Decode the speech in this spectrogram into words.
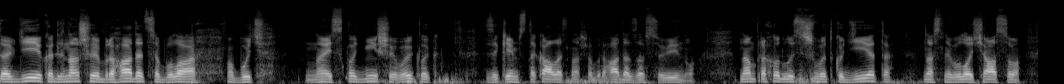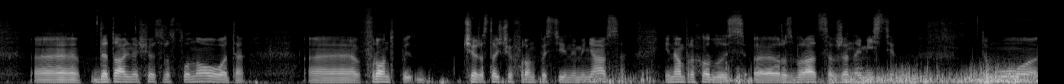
Авдіївка для нашої бригади це була, мабуть, найскладніший виклик, з яким стикалась наша бригада за всю війну. Нам приходилось швидко діяти, у нас не було часу е, детально щось розплановувати. Е, фронт через те, що фронт постійно мінявся, і нам приходилось е, розбиратися вже на місці. Тому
